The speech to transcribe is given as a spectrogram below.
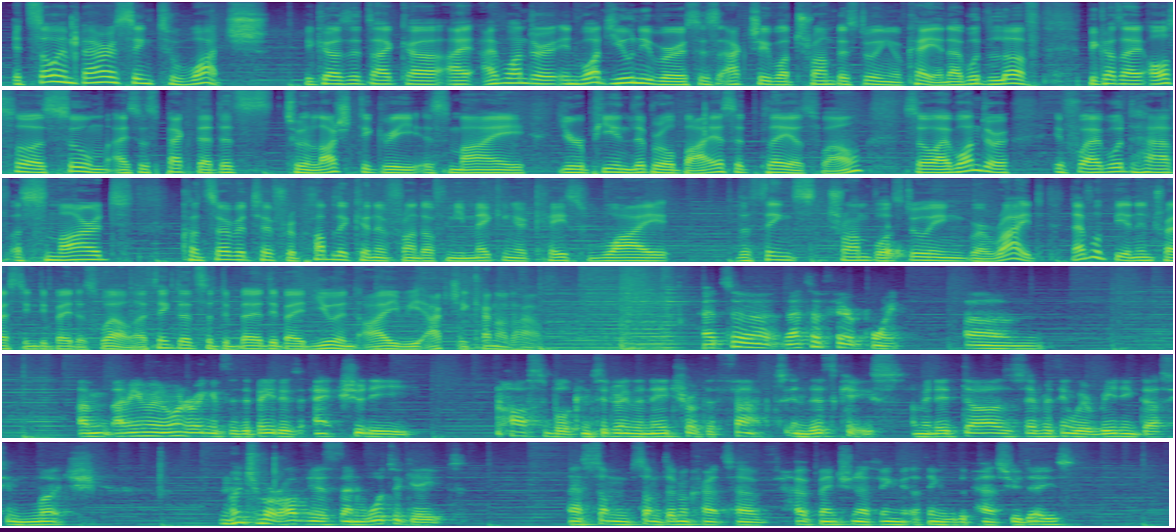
it's so embarrassing to watch because it's like uh, I, I wonder in what universe is actually what Trump is doing okay and I would love because I also assume I suspect that this to a large degree is my European liberal bias at play as well so I wonder if I would have a smart conservative Republican in front of me making a case why the things Trump was doing were right, that would be an interesting debate as well. I think that's a deba- debate you and I we actually cannot have. That's a that's a fair point. Um, I'm, I'm even wondering if the debate is actually possible, considering the nature of the facts in this case. I mean, it does everything we're reading does seem much much more obvious than Watergate, as some some Democrats have have mentioned. I think I think over the past few days.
